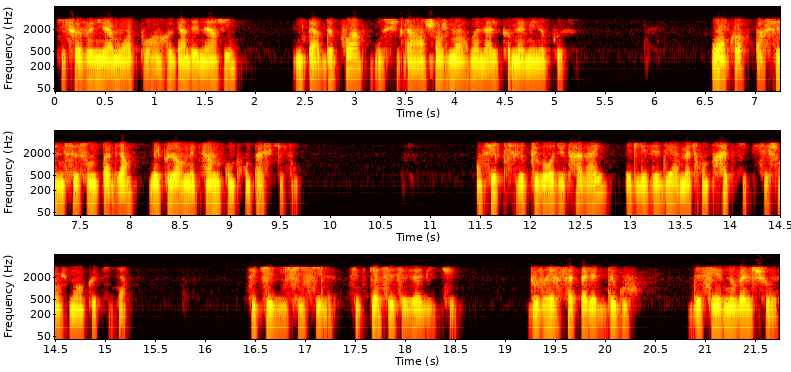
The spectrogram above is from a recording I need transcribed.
qu'ils soient venus à moi pour un regain d'énergie, une perte de poids ou suite à un changement hormonal comme la ménopause. Ou encore parce qu'ils ne se sentent pas bien, mais que leur médecin ne comprend pas ce qu'ils ont. Ensuite, le plus gros du travail est de les aider à mettre en pratique ces changements au quotidien. Ce qui est difficile, c'est de casser ses habitudes, d'ouvrir sa palette de goût, d'essayer de nouvelles choses.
